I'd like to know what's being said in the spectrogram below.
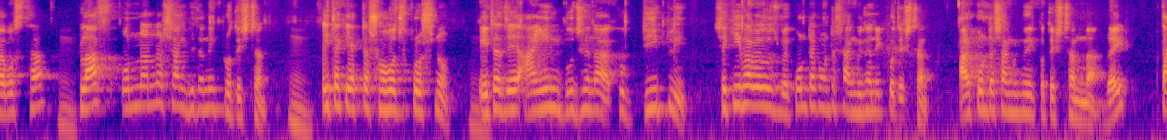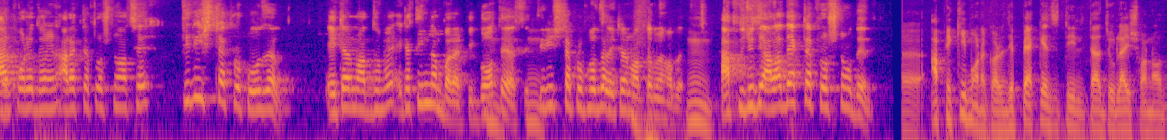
ব্যবস্থা প্লাস অন্যান্য সাংবিধানিক প্রতিষ্ঠান। এটা কি একটা সহজ প্রশ্ন? এটা যে আইন বুঝে না খুব ডিপলি সে কীভাবে বুঝবে কোনটা কোনটা সাংবিধানিক প্রতিষ্ঠান আর কোনটা সাংবিধানিক প্রতিষ্ঠান না রাইট তারপরে ধরেন আরেকটা প্রশ্ন আছে তিরিশটা প্রপোজাল এটার মাধ্যমে এটা তিন নাম্বার আর কি গতে আছে তিরিশটা প্রপোজাল এটার মাধ্যমে হবে। আপনি যদি আলাদা একটা প্রশ্ন দেন। আপনি কি মনে করেন যে প্যাকেজ ডিলটা জুলাই সনদ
